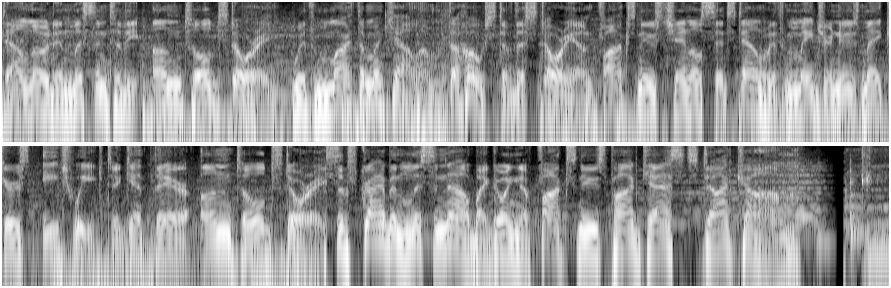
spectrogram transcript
download and listen to The Untold Story with Martha McCallum. The host of The Story on Fox News Channel sits down with major newsmakers each week to get their untold story. Subscribe and listen now by going to foxnewspodcasts.com.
